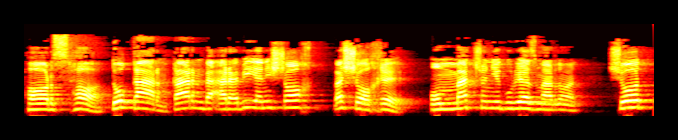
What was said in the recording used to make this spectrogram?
پارسها. دو قرن. قرن به عربی یعنی شاخ و شاخه. امت چون یه گروه از مردم شد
